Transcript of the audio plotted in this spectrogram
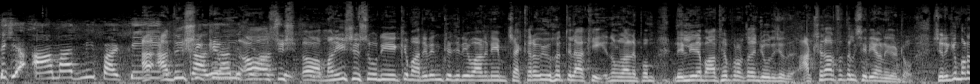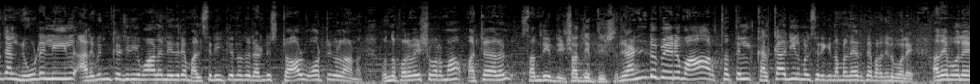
देखिए आम आदमी पार्टी അ- का अगर അതിഷിക്കും आप ആ, इतिहास ശിഷ്- ആ, മനീഷ് സിസോദിയയ്ക്കും അരവിന്ദ് കെജ്രിവാളിനെയും ചക്രവ്യൂഹത്തിലാക്കി എന്നുള്ളതാണ് ഇപ്പം ഡൽഹിയിലെ മാധ്യമപ്രവർത്തകൻ ചോദിച്ചത് അക്ഷരാർത്ഥത്തിൽ ശരിയാണ് കേട്ടോ ശരിക്കും പറഞ്ഞാൽ ന്യൂഡൽഹിയിൽ അരവിന്ദ് കെജ്രിവാളിനെതിരെ മത്സരിക്കുന്നത് രണ്ട് സ്റ്റാൾ വോട്ടുകളാണ് ഒന്ന് പ്രവേശ് വർമ്മ മറ്റൊരാൾ സന്ദീപ് ദീക്ഷിത് സന്ദീപ് ദീക്ഷിത്. രണ്ടുപേരും ആ അർത്ഥത്തിൽ കൽക്കാജിയിൽ മത്സരിക്കുന്ന നമ്മൾ നേരത്തെ പറഞ്ഞതുപോലെ അതേപോലെ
